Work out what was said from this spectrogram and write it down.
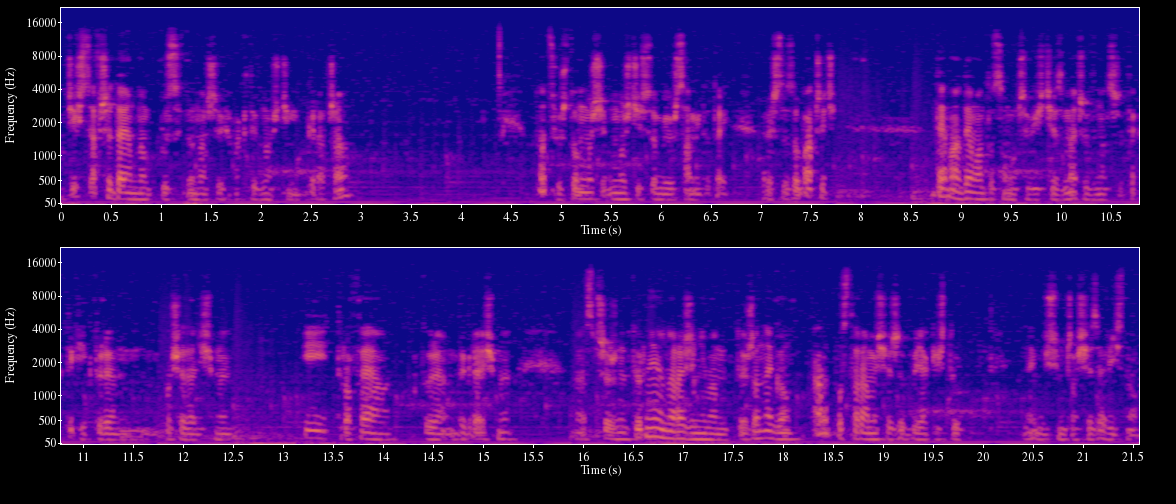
Gdzieś zawsze dają nam plusy do naszych aktywności gracza. No cóż, to możecie sobie już sami tutaj resztę zobaczyć. Dema, dema to są oczywiście z meczów nasze taktyki, które posiadaliśmy i trofea, które wygraliśmy e, z przeróżnych turniejów. Na razie nie mamy tutaj żadnego, ale postaramy się, żeby jakiś tu w najbliższym czasie zawisnął.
